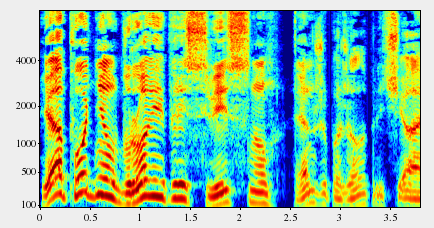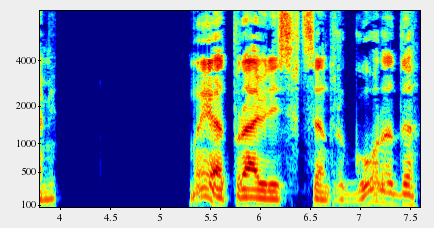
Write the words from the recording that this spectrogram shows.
Я поднял брови и присвистнул, Энджи пожала плечами. Мы отправились в центр города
